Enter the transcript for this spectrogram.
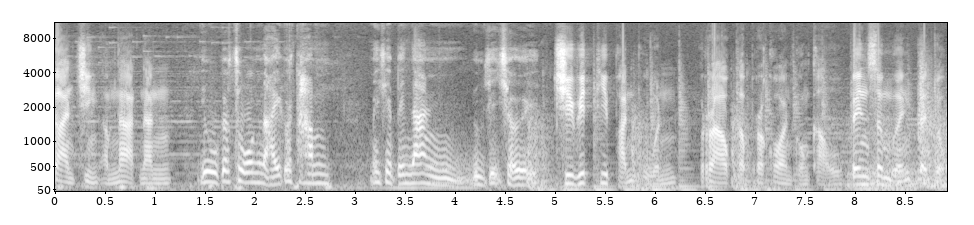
การชิงอำนาจนั้น อยู่กระทรวงไหนก็ทำ ไม่ใช่ไปนั่งอยู่เฉยชีวิตที่ผันผวนราวกับละครของเขา เป็นเสมือนกระจก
